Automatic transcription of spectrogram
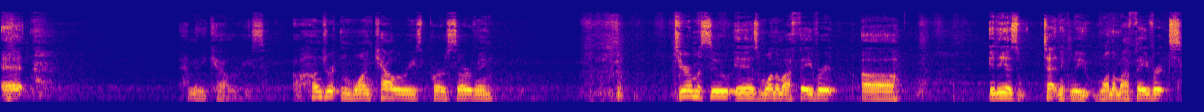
at how many calories? 101 calories per serving. Tiramisu is one of my favorite. Uh, it is technically one of my favorites.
